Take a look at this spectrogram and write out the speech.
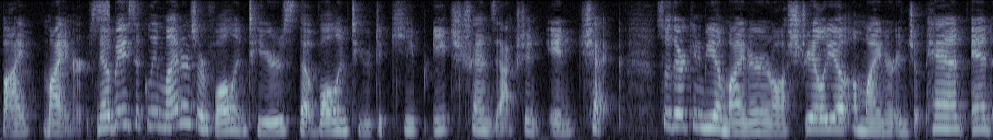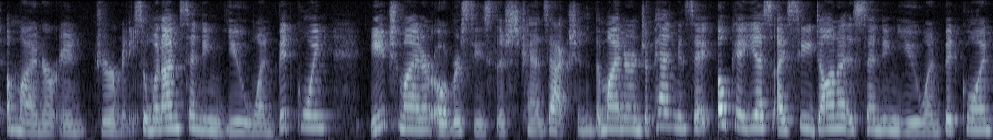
by miners. Now basically miners are volunteers that volunteer to keep each transaction in check. So there can be a miner in Australia, a miner in Japan, and a miner in Germany. So when I'm sending you one Bitcoin, each miner oversees this transaction. The miner in Japan can say, okay, yes, I see Donna is sending you one Bitcoin.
